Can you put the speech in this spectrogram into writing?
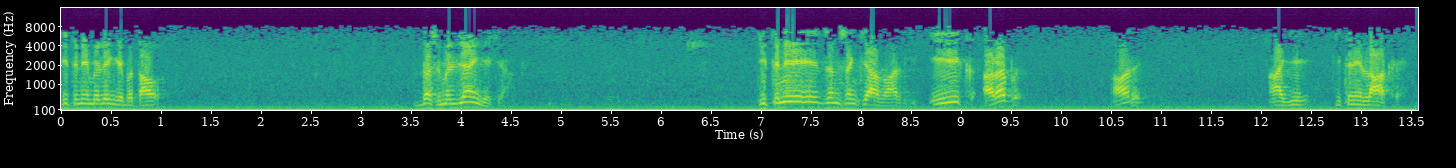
कितने मिलेंगे बताओ? दस मिल जाएँगे क्या? कितने जनसंख्या वाली एक अरब और आगे कितने लाख है?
